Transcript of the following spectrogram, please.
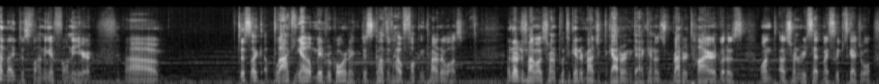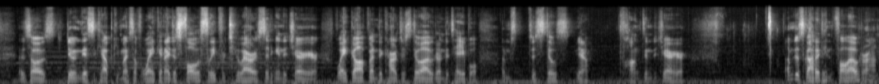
and I'm just finding it funny here. Um, just like blacking out mid-recording, just because of how fucking tired I was. Another time I was trying to put together Magic the Gathering deck, and I was rather tired, but I was one, I was trying to reset my sleep schedule, and so I was doing this to help keep myself awake, and I just fall asleep for two hours sitting in the chair here. Wake up, and the cards are still out on the table. I'm just still, you know, plonked in the chair here. I'm just glad I didn't fall out around.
